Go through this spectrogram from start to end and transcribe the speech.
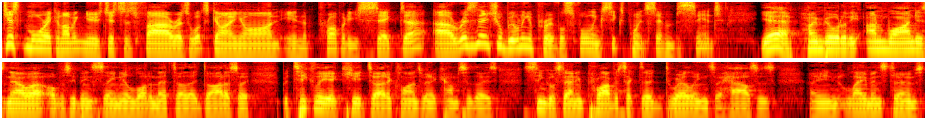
just more economic news, just as far as what's going on in the property sector. Uh, residential building approvals falling 6.7%. Yeah, home builder, the unwind is now uh, obviously been seen a lot in that uh, that data. So particularly acute uh, declines when it comes to those single standing private sector dwellings or houses in layman's terms,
